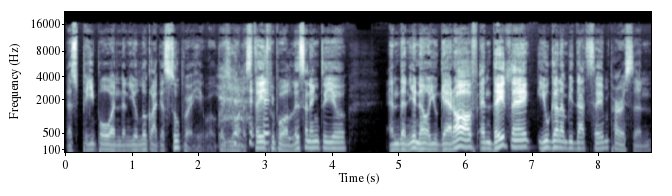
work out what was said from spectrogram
there's people and then you look like a superhero because you're on a stage people are listening to you and then you know you get off and they think you're gonna be that same person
